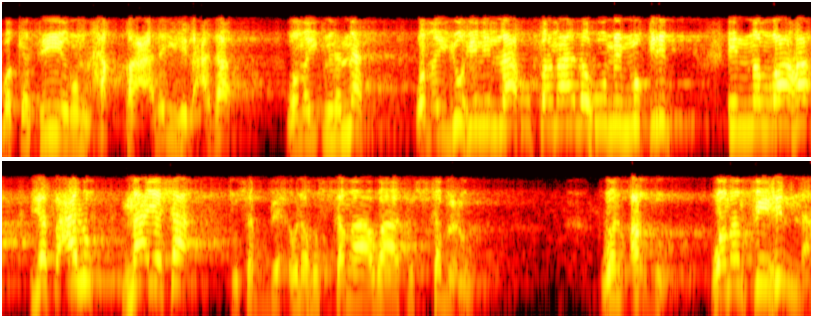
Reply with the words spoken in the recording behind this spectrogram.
وكثير حق عليه العذاب. ومن من الناس؟ ومن يهن الله فما له من مكرم. إن الله يفعل ما يشاء. تسبح له السماوات السبع والأرض. ومن فيهن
